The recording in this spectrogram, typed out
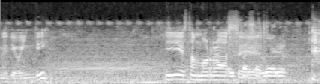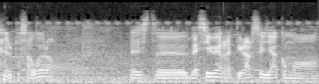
medio indie. Y esta morra El se pasagüero. el pasagüero este decide retirarse ya como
